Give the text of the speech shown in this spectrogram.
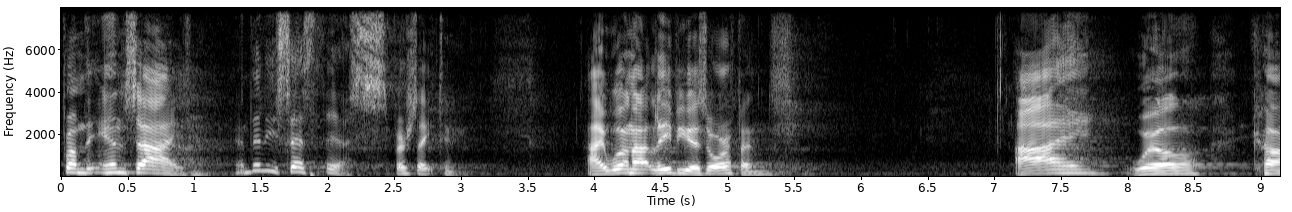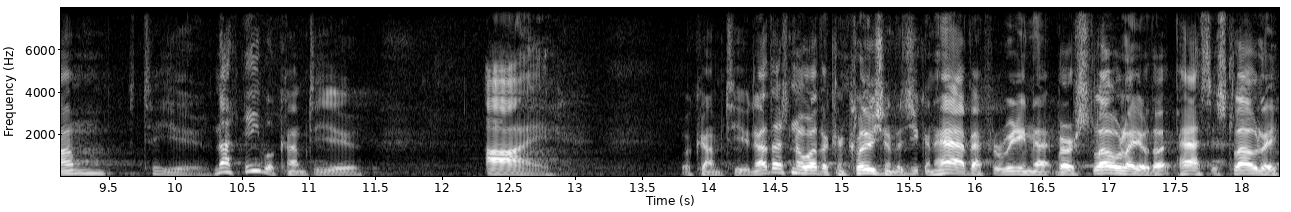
from the inside. And then He says this, verse 18 I will not leave you as orphans. I will come to you. Not He will come to you I will come to you. Now, there's no other conclusion that you can have after reading that verse slowly or that passage slowly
